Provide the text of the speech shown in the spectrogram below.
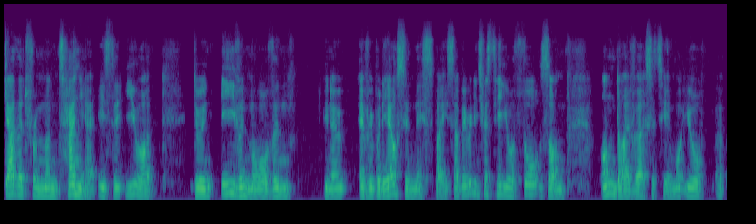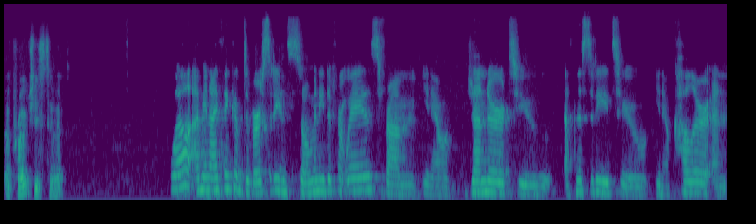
gathered from Montanya is that you are doing even more than you know everybody else in this space. I'd be really interested to hear your thoughts on on diversity and what your approach is to it. Well, I mean, I think of diversity in so many different ways, from you know gender to ethnicity to you know color and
